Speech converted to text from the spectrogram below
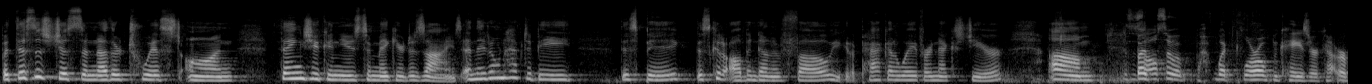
But this is just another twist on things you can use to make your designs. And they don't have to be this big. This could have all been done in faux. You could have pack it away for next year. Um, This is but also what floral bouquets are, or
